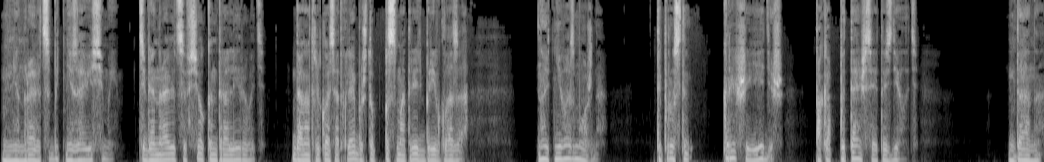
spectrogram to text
Мне нравится быть независимой. Тебе нравится все контролировать». Дана отвлеклась от хлеба, чтобы посмотреть Бри в глаза. «Но это невозможно». Ты просто крышей едешь, пока пытаешься это сделать. Дана,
